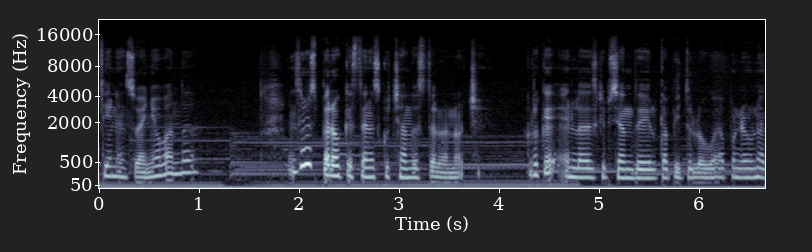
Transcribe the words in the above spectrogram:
¿Tienen sueño, banda? En serio espero que estén escuchando esto en la noche. Creo que en la descripción del capítulo voy a poner una...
